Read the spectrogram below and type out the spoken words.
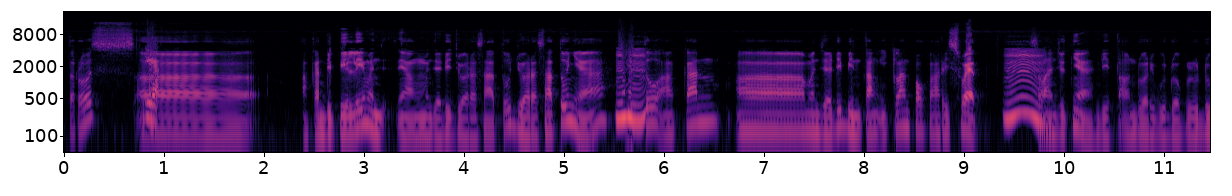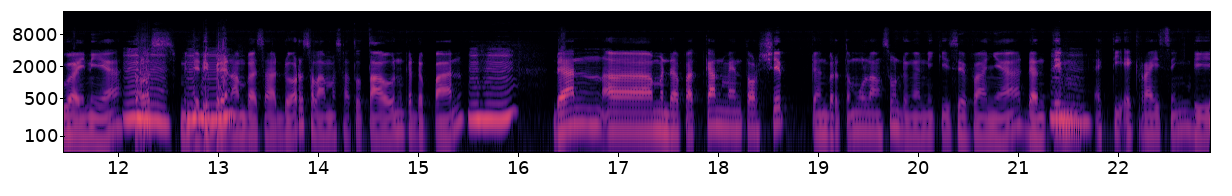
Terus Iya. eh, akan dipilih men- yang menjadi juara satu. Juara satunya Mhm. itu akan eh, menjadi bintang iklan Pokari Sweat. Hmm. Selanjutnya di tahun 2022 ini ya. Mhm, Terus menjadi mhm. brand ambassador selama satu tahun ke depan Mhm. Dan eh, mendapatkan mentorship dan bertemu langsung dengan Niki Zevanya dan tim Mhm. XTX Rising di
